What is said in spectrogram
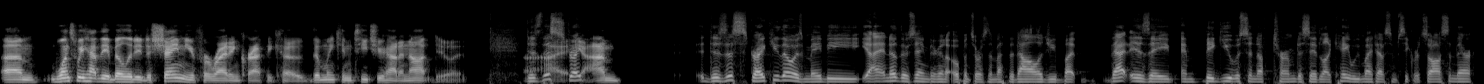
Um, once we have the ability to shame you for writing crappy code, then we can teach you how to not do it. Does this strike? I, I'm does this strike you though as maybe I know they're saying they're going to open source the methodology, but that is a ambiguous enough term to say like, hey, we might have some secret sauce in there.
